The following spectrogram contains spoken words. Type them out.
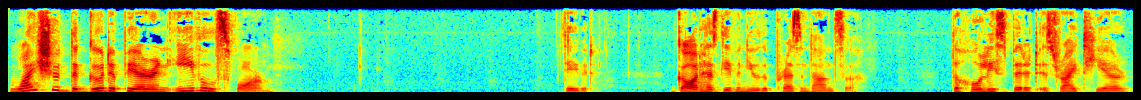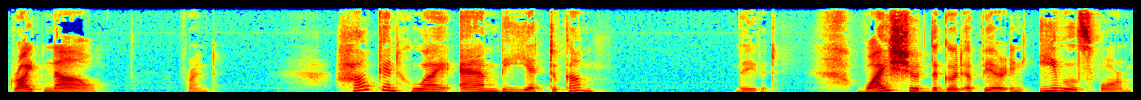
Why should the good appear in evil's form? David, God has given you the present answer. The Holy Spirit is right here, right now. Friend, how can who I am be yet to come? David, why should the good appear in evil's form?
